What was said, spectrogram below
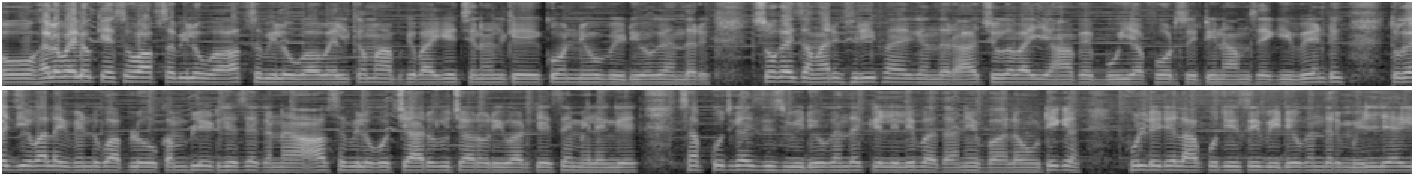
तो हेलो भाई लोग कैसे हो आप सभी लोग? आप सभी लोग वेलकम आपके भाई के चैनल के एक और न्यू वीडियो के अंदर। सो गाइज़ हमारे फ्री फायर के अंदर आ चुका भाई यहाँ पे बुया फोर सिटी नाम से एक इवेंट तो गाइज़ ये वाला इवेंट को आप लोगों कंप्लीट कैसे करना है, आप सभी लोगों को चारों के चारों रिवार्ड कैसे मिलेंगे, सब कुछ गाइज़ इस वीडियो के अंदर क्लियरली बताने वाला हूँ, ठीक है? फुल डिटेल आपको जो इसी वीडियो के अंदर मिल जाएगी।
